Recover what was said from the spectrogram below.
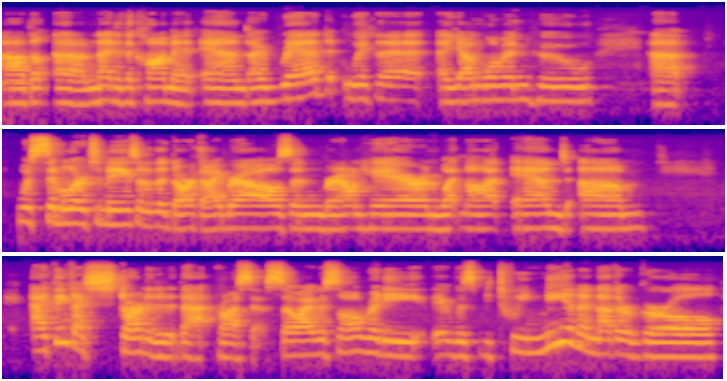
uh, the uh, Night of the Comet, and I read with a, a young woman who uh, was similar to me, sort of the dark eyebrows and brown hair and whatnot, and um, I think I started at that process. So I was already it was between me and another girl,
